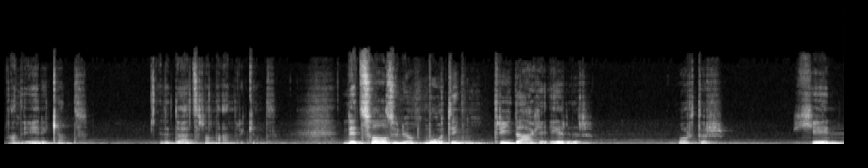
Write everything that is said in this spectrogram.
aan de ene kant en de Duitsers aan de andere kant. Net zoals in uw ontmoeting drie dagen eerder, wordt er geen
